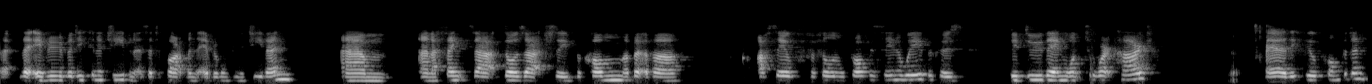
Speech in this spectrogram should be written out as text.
That, that everybody can achieve, and it's a department that everyone can achieve in. Um, and I think that does actually become a bit of a, a self fulfilling prophecy in a way because they do then want to work hard. Yeah. Uh, they feel confident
